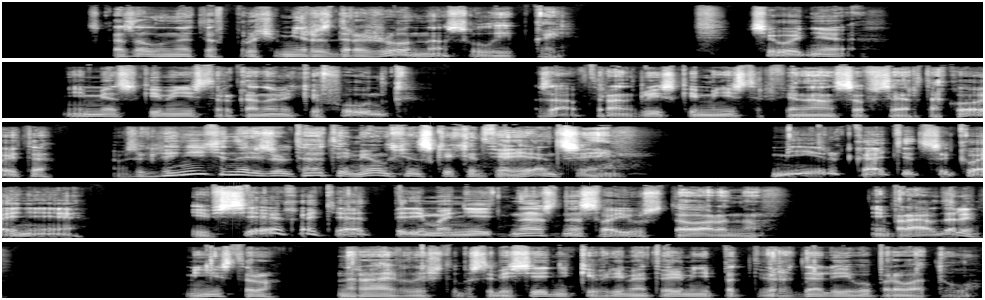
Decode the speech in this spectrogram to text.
— сказал он это, впрочем, не раздраженно, а с улыбкой. «Сегодня немецкий министр экономики Функ, завтра английский министр финансов сэр такой-то. Взгляните на результаты Мюнхенской конференции. Мир катится к войне, и все хотят переманить нас на свою сторону. Не правда ли?» Министру нравилось, чтобы собеседники время от времени подтверждали его правоту.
